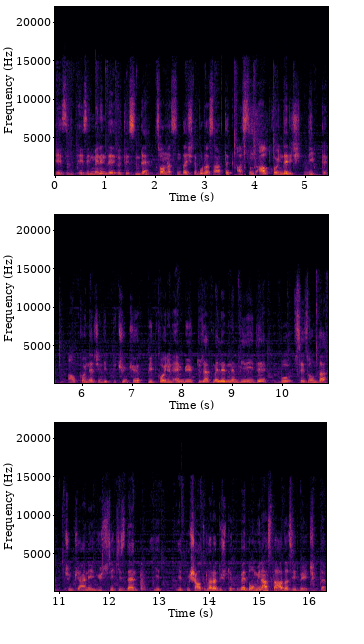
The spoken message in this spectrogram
ezil- ezilmenin de ötesinde. Sonrasında işte burası artık aslında altcoin'ler için dipti. Altcoin'ler için dipti. Çünkü Bitcoin'in en büyük düzeltmelerinden biriydi bu sezonda. Çünkü yani 108'den 76'lara düştük ve dominans daha da zirveye çıktı.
